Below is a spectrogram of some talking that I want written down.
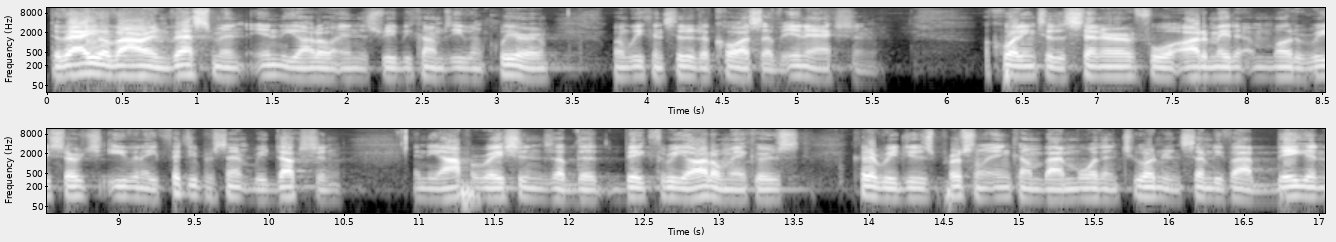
The value of our investment in the auto industry becomes even clearer when we consider the cost of inaction. According to the Center for Automotive Research, even a 50 percent reduction in the operations of the big three automakers could have reduced personal income by more than $275 billion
